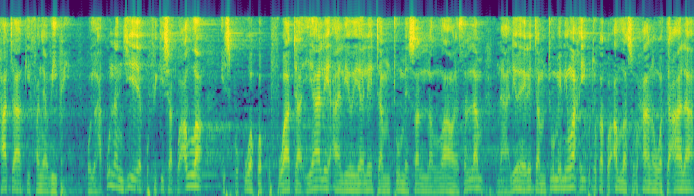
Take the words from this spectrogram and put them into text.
hata akifanya vipi. Kwa hiyo hakuna njia ya kufikisha kwa Allah isipokuwa kwa kufuata yale aliyoyaleta mtume sallallahu alaihi wasallam na aliyoyaleta mtume ni wahi kutoka kwa Allah subhanahu wa ta'ala.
